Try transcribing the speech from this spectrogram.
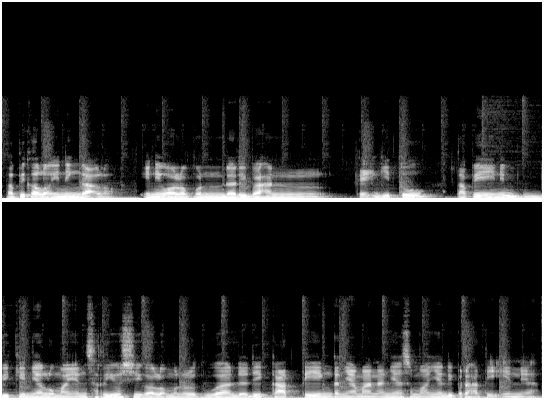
Tapi kalau ini enggak loh. Ini walaupun dari bahan kayak gitu. Tapi ini bikinnya lumayan serius sih kalau menurut gua. Jadi cutting kenyamanannya semuanya diperhatiin ya.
